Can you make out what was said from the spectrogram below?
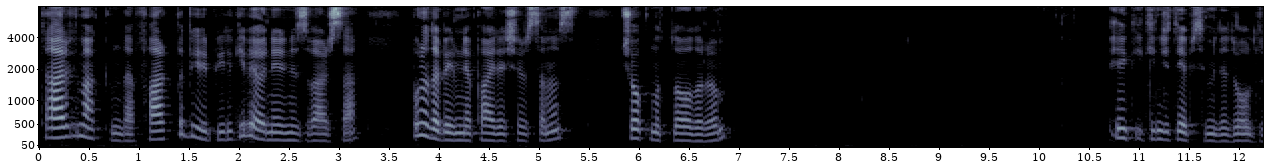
Tarifim hakkında farklı bir bilgi ve öneriniz varsa bunu da benimle paylaşırsanız çok mutlu olurum. İlk ikinci tepsimi de doldu,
